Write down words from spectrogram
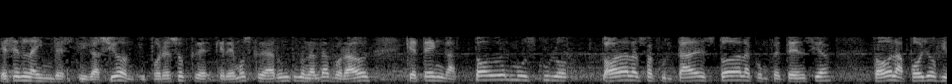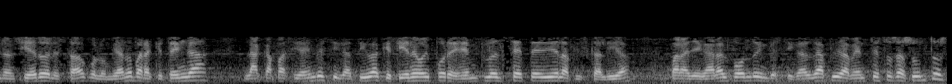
es en la investigación y por eso queremos crear un tribunal de aforados que tenga todo el músculo, todas las facultades, toda la competencia, todo el apoyo financiero del Estado colombiano para que tenga la capacidad investigativa que tiene hoy, por ejemplo, el CTI de la Fiscalía para llegar al fondo e investigar rápidamente estos asuntos.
